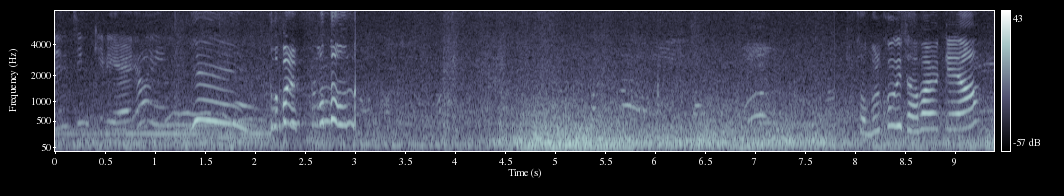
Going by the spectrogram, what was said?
찐찐끼리의 여행. 예! 어, 빨리! 온다, 온다! 저 물고기 잡아올게요.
